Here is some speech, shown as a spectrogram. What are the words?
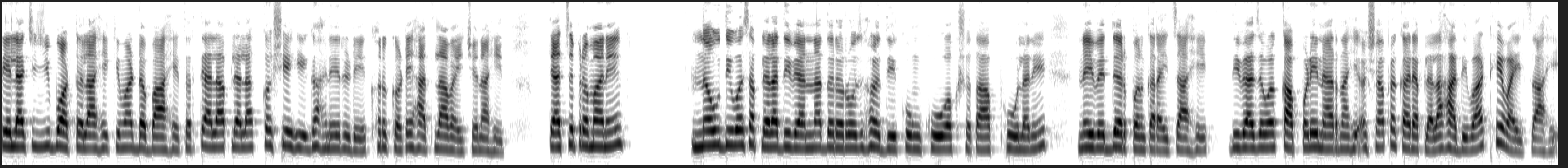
तेलाची जी बॉटल आहे किंवा डबा आहे तर त्याला आपल्याला कसेही घाणेरडे खरकटे हात लावायचे नाहीत. त्याचप्रमाणे नऊ दिवस आपल्याला दिव्यांना दररोज हळदी कुंकू अक्षता फूल आणि नैवेद्य अर्पण करायचं आहे. दिव्याजवळ कापड येणार नाही अशा प्रकारे आपल्याला हा दिवा ठेवायचा आहे.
